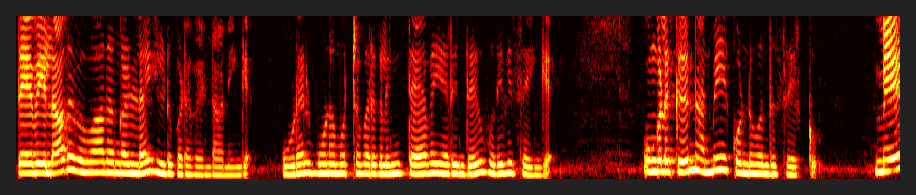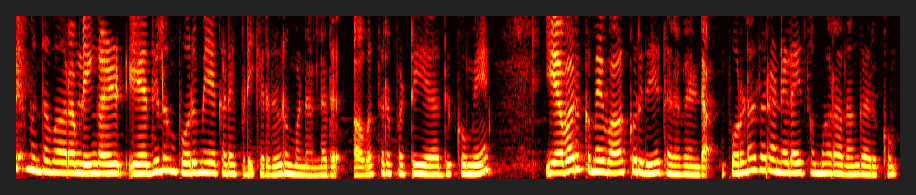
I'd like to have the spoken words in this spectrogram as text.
தேவையில்லாத விவாதங்களில் ஈடுபட வேண்டாம் நீங்கள் உடல் ஊனமுற்றவர்களின் தேவையறிந்து உதவி செய்யுங்க. உங்களுக்கு நன்மையை கொண்டு வந்து சேர்க்கும். மேலும் இந்த வாரம் நீங்கள் எதிலும் பொறுமையை கடைபிடிக்கிறது ரொம்ப நல்லது. அவசரப்பட்டு எதுக்குமே எவருக்குமே வாக்குறுதியை தர வேண்டாம். பொருளாதார நிலை சுமாராக தாங்க இருக்கும்.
